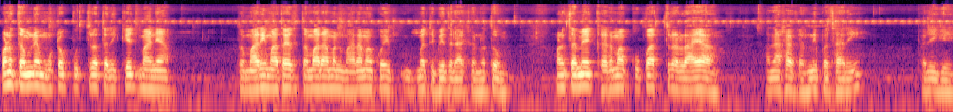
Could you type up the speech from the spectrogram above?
પણ તમને મોટો પુત્ર તરીકે જ માન્યા. તો મારી માતાએ તો તમારામાં મારામાં કોઈ મતભેદ રાખ્યો નહોતો. પણ તમે ઘરમાં કુપાત્ર લાયા અને આખા ઘરની પથારી ફરી ગઈ.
